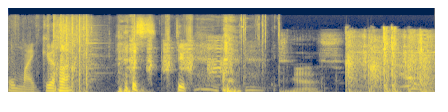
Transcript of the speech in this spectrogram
Oh my god. Dude. Oh,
